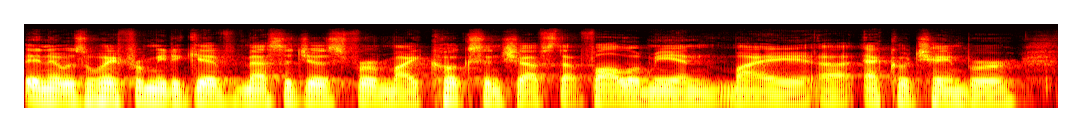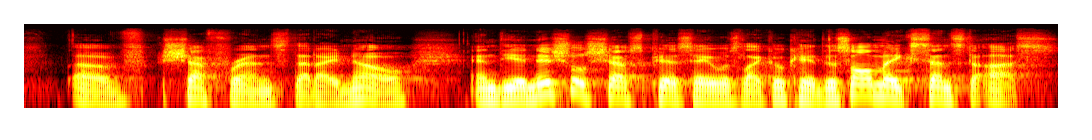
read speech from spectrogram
and it was a way for me to give messages for my cooks and chefs that follow me in my uh, echo chamber of chef friends that I know. And the initial Chef's PSA was like, okay, this all makes sense to us,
